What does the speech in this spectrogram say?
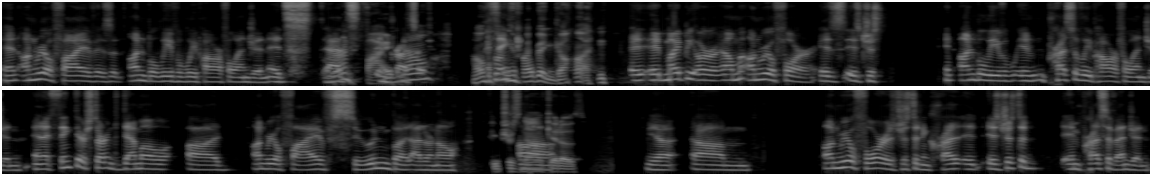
And Unreal Five is an unbelievably powerful engine. It's that's five impressive. now? How long think- have I been gone? It, it might be, or um, Unreal Four is is just an unbelievable, impressively powerful engine, and I think they're starting to demo uh, Unreal Five soon, but I don't know. Futures now, Uh, kiddos. Yeah, um, Unreal Four is just an incredible. It is just an impressive engine,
